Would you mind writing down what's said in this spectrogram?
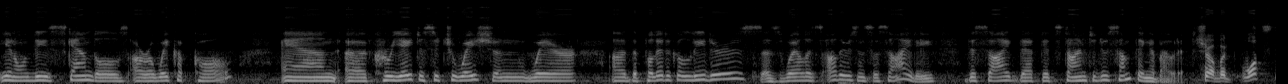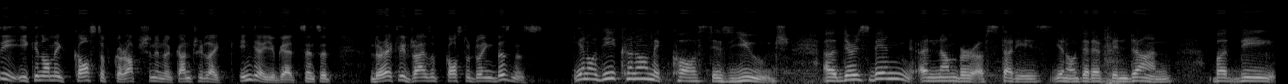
you know, these scandals are a wake-up call and uh, create a situation where uh, the political leaders as well as others in society decide that it's time to do something about it. Sure, but what's the economic cost of corruption in a country like India Huguette since it directly drives up cost of doing business? You know, the economic cost is huge. Uh, there's been a number of studies, you know, that have been done, but the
